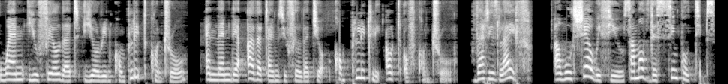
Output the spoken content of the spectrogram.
when you feel that you're in complete control and then there are other times you feel that you're completely out of control. That is life. I will share with you some of the simple tips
